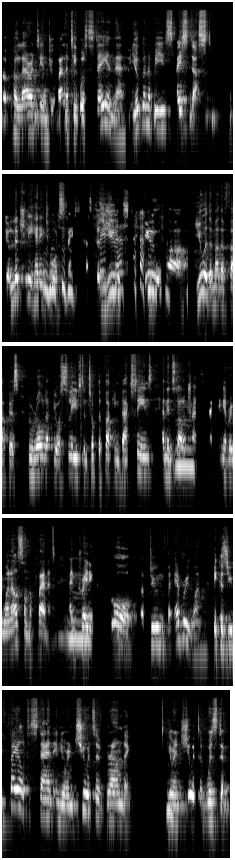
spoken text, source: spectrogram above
of polarity and duality will stay in that, but you're going to be space dust you're literally heading towards space because you, you are you are the motherfuckers who rolled up your sleeves and took the fucking vaccines and then started mm. transfecting everyone else on the planet and mm. creating a floor of doom for everyone because you failed to stand in your intuitive grounding, your mm. intuitive wisdom,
